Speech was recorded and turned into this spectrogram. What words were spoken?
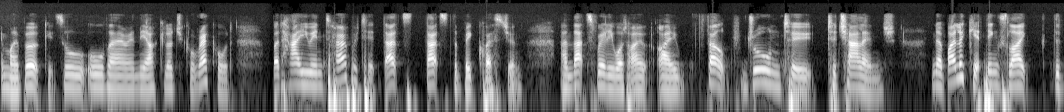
in my book. It's all all there in the archaeological record. But how you interpret it, that's that's the big question, and that's really what I I felt drawn to to challenge. You know, by looking at things like the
